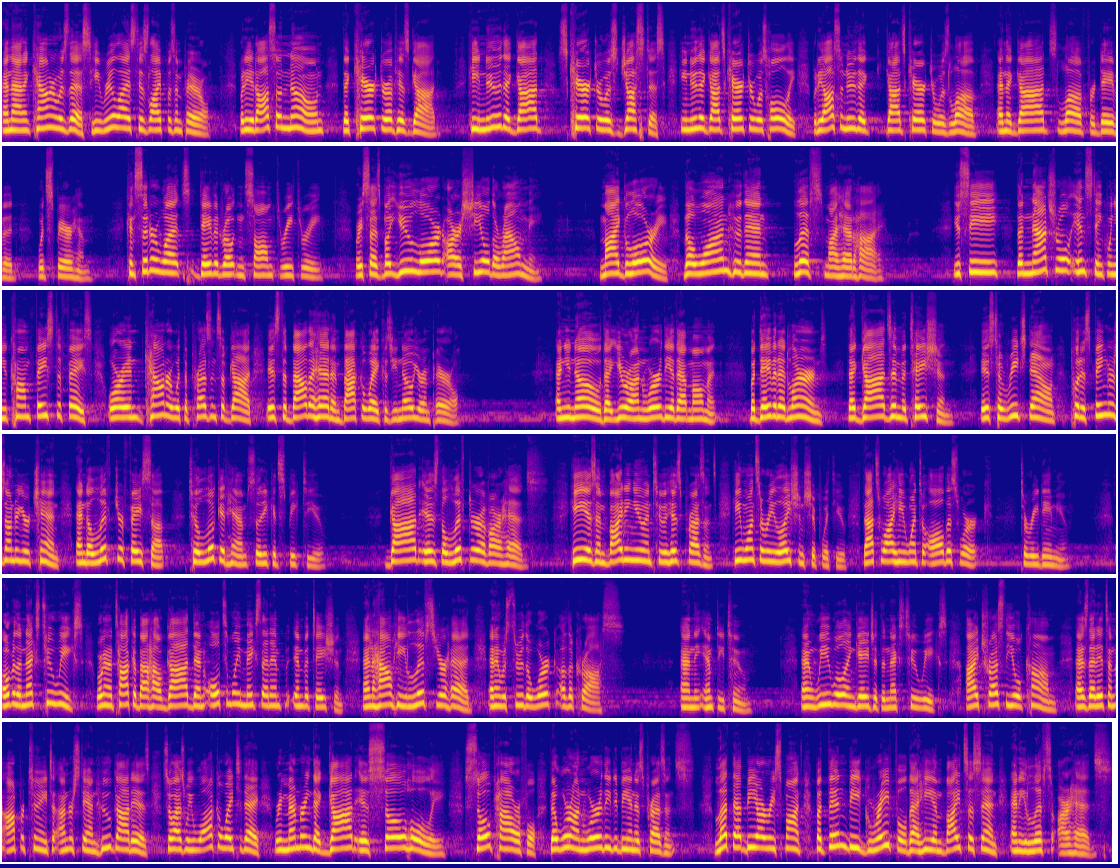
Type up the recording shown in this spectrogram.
And that encounter was this he realized his life was in peril, but he had also known the character of his God. He knew that God's character was justice. He knew that God's character was holy, but he also knew that God's character was love and that God's love for David would spare him. Consider what David wrote in Psalm 3:3, where he says, "But you, Lord, are a shield around me, my glory, the one who then lifts my head high." You see, the natural instinct when you come face to face or encounter with the presence of God is to bow the head and back away because you know you're in peril. And you know that you're unworthy of that moment. But David had learned that God's invitation is to reach down, put his fingers under your chin, and to lift your face up to look at him so that he could speak to you. God is the lifter of our heads. He is inviting you into His presence. He wants a relationship with you. That's why He went to all this work to redeem you. Over the next two weeks, we're going to talk about how God then ultimately makes that invitation and how He lifts your head. And it was through the work of the cross and the empty tomb and we will engage it the next two weeks. I trust that you will come as that it's an opportunity to understand who God is. So as we walk away today, remembering that God is so holy, so powerful, that we're unworthy to be in his presence. Let that be our response, but then be grateful that he invites us in and he lifts our heads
